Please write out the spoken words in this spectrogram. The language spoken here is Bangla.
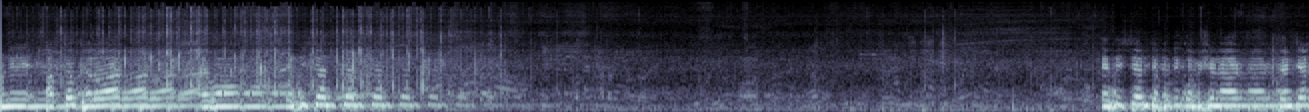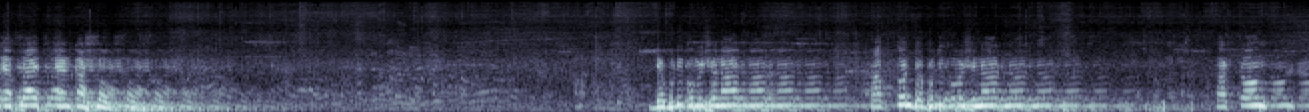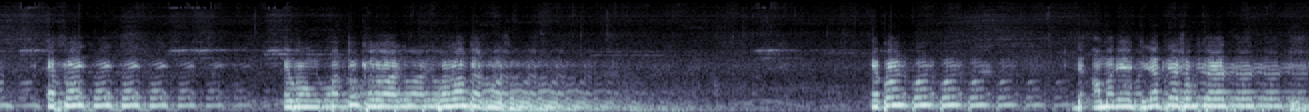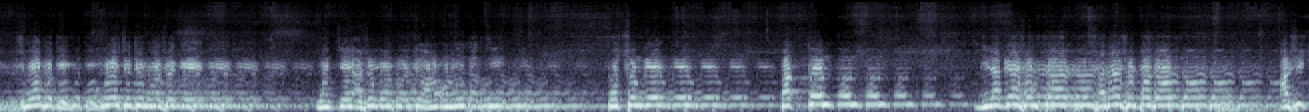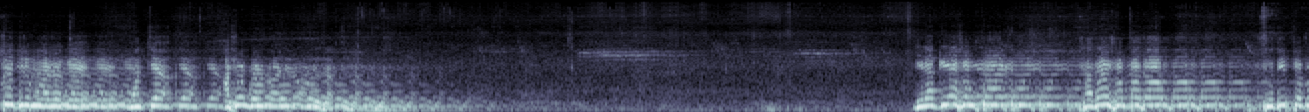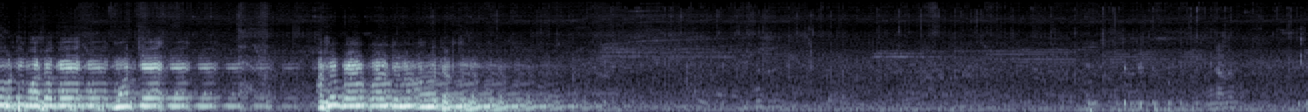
উনি প্রাক্তন খেলোয়াড় এবং assistant assistant deputy commissioner central excise and custom deputy commissioner, প্রাক্তন ডেপুটি কমিশনার, কাস্টম এবং প্রাক্তন খেলোয়াড় বলরাম দাস মহাশয়। এখন আমাদের জেলা ক্রীড়া সংস্থার সভাপতি উময় চৌধুরী মহাশয়কে মঞ্চে আসন গ্রহণ করার অনুরোধ রাখছি। তৎসঙ্গে প্রাক্তন জেলা ক্রীড়া সংস্থার সাধারণ সম্পাদক আশিস চৌধুরী মহাশয়কে মঞ্চে আসন গ্রহণ করার জন্য অনুরোধ রাখছি জেলা ক্রীড়া সংস্থার সাধারণ সম্পাদক সুদীপ চক্রবর্তী মহাশয়কে মঞ্চে আসন গ্রহণ করার জন্য অনুরোধ রাখছি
